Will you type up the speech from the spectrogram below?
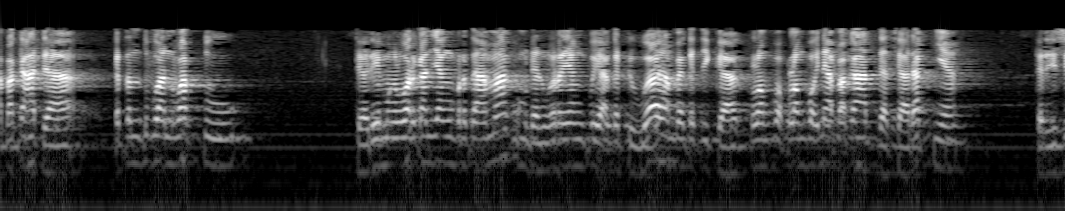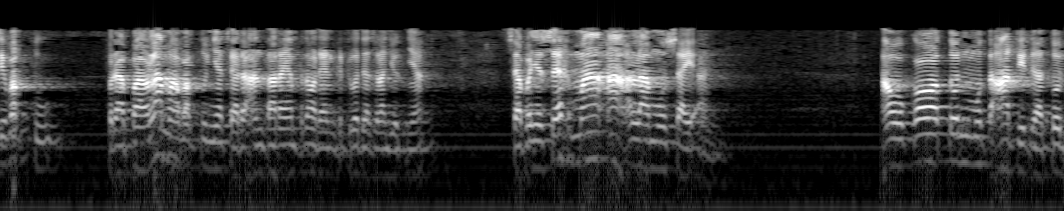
Apakah ada ketentuan waktu dari mengeluarkan yang pertama, kemudian mengeluarkan yang pihak kedua sampai ketiga, kelompok-kelompok ini apakah ada jaraknya dari sisi waktu? Berapa lama waktunya jarak antara yang pertama dan yang kedua dan selanjutnya? Siapanya Syekh ma'a'lamu say'an. Awqatun muta'adidatun.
